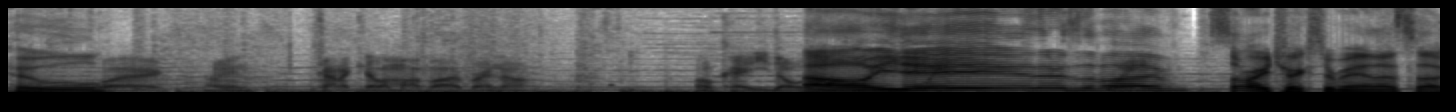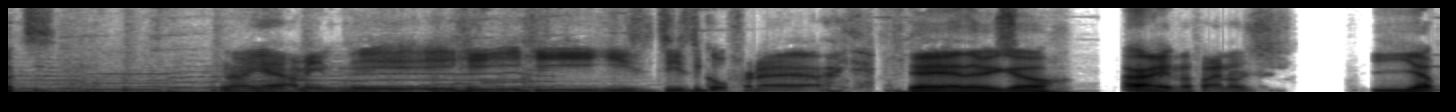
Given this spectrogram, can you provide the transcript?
Cool. Like, I mean, kind of killing my vibe right now. Okay, you don't. Oh, yeah, yeah, yeah, there's the vibe. Sorry, Trickster, man. That sucks. No, yeah, I mean, he he he he's he's to go for that. Yeah, yeah, there you go. All right. In the finals. Yep.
